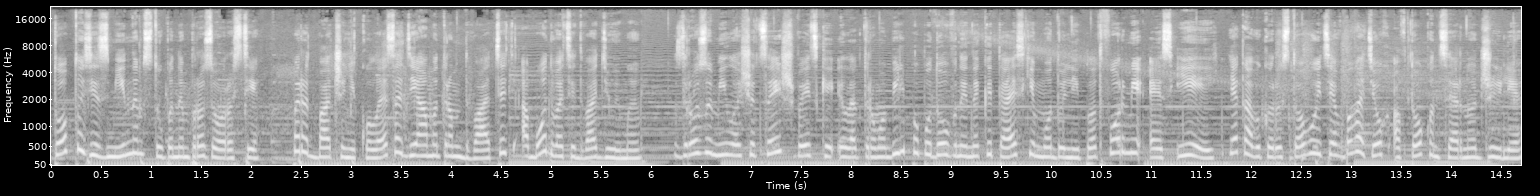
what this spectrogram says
тобто зі змінним ступенем прозорості. Передбачені колеса діаметром 20 або 22 дюйми. Зрозуміло, що цей шведський електромобіль побудований на китайській модульній платформі SEA, яка використовується в багатьох авто концерну Geely.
